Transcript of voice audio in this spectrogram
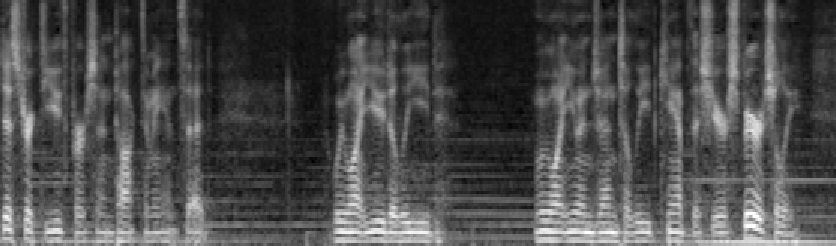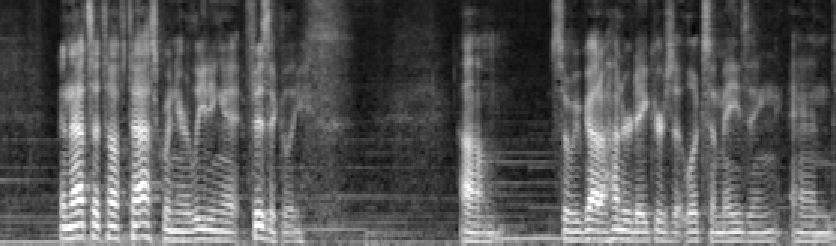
district youth person talked to me and said, We want you to lead. We want you and Jen to lead camp this year spiritually. And that's a tough task when you're leading it physically. Um, so we've got 100 acres that looks amazing, and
